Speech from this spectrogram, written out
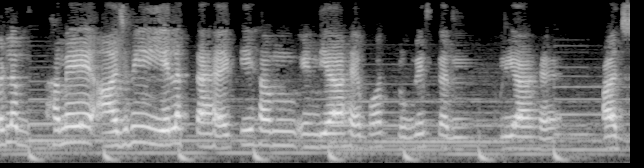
मतलब हमें आज भी ये लगता है कि हम इंडिया है, बहुत प्रोग्रेस कर लिया है, आज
